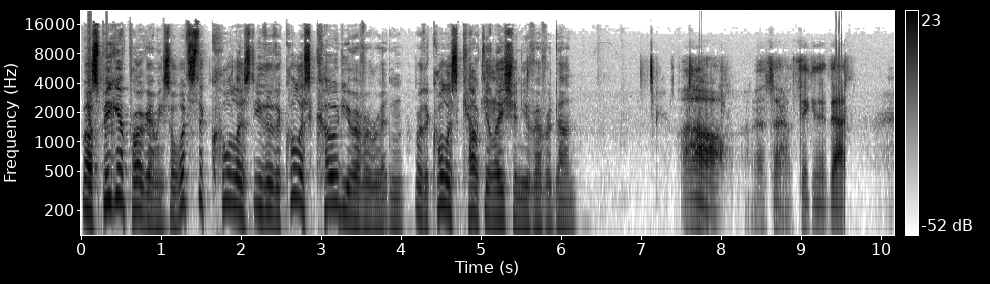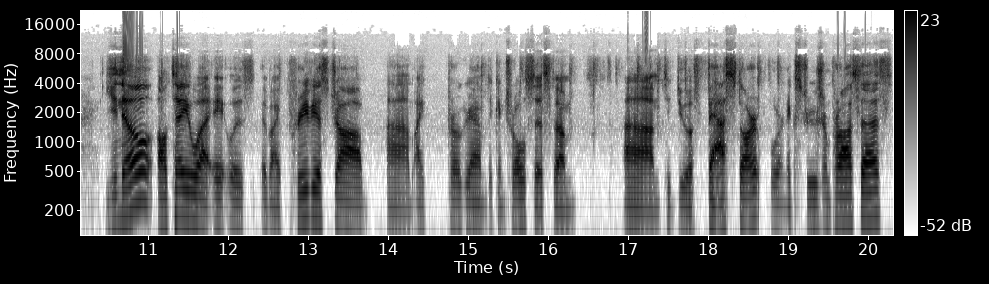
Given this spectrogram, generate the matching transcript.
Well, speaking of programming, so what's the coolest, either the coolest code you've ever written or the coolest calculation you've ever done? Oh, I'm thinking of that. You know, I'll tell you what. It was my previous job. Um, I programmed the control system um, to do a fast start for an extrusion process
